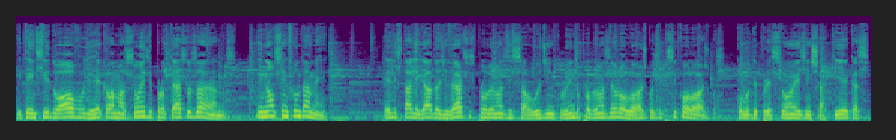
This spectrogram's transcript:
e tem sido alvo de reclamações e protestos há anos, e não sem fundamento ele está ligado a diversos problemas de saúde, incluindo problemas neurológicos e psicológicos, como depressões, enxaquecas,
